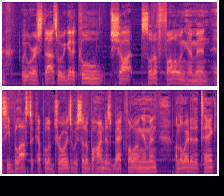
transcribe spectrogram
we, where it starts, where we get a cool shot, sort of following him in as he blasts a couple of droids. We're sort of behind his back, following him in on the way to the tank.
